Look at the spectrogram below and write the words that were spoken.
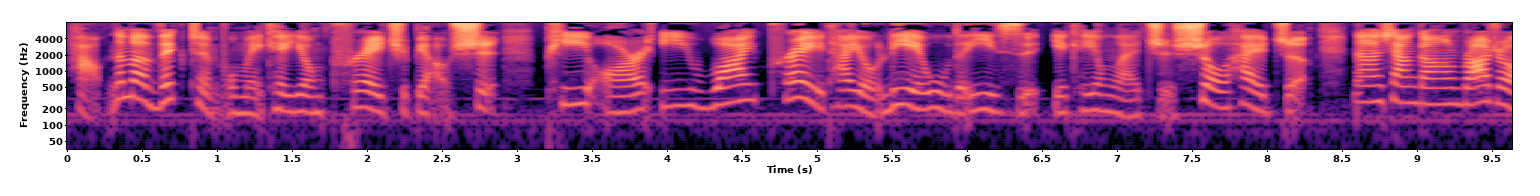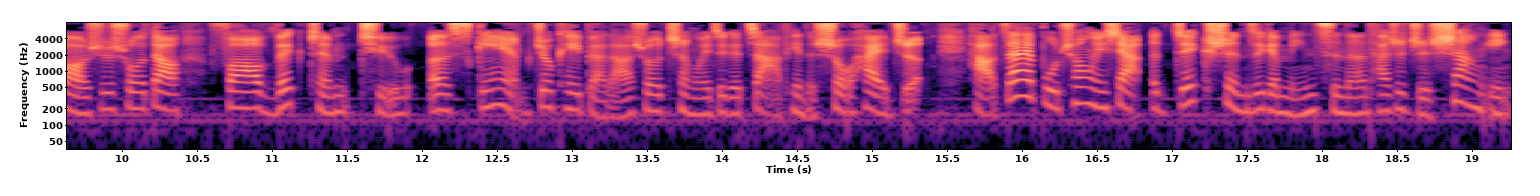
好，那么 victim 我们也可以。用 prey 去表示，p r e y prey 它有猎物的意思，也可以用来指受害者。那像刚刚 Roger 老师说到 fall victim to a scam，就可以表达说成为这个诈骗的受害者。好，再补充一下，addiction 这个名词呢，它是指上瘾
